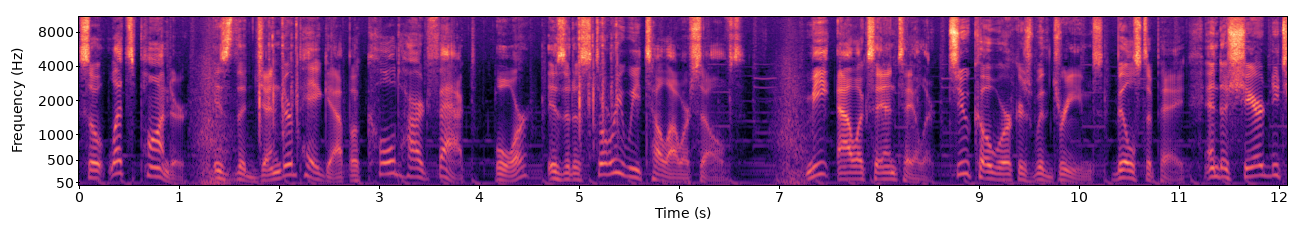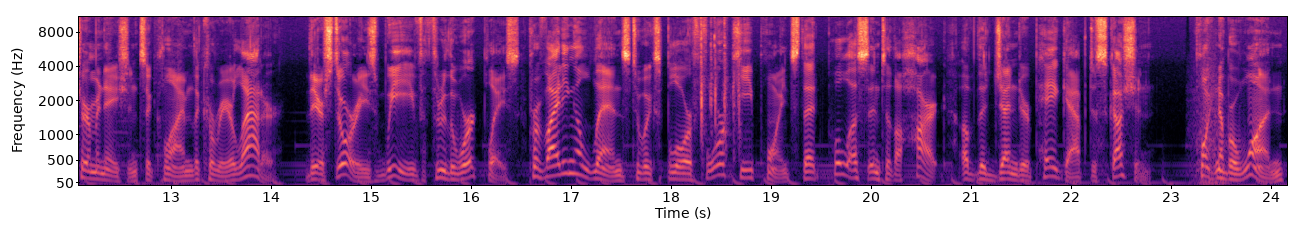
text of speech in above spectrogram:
So let's ponder is the gender pay gap a cold hard fact, or is it a story we tell ourselves? Meet Alex and Taylor, two co-workers with dreams, bills to pay, and a shared determination to climb the career ladder. Their stories weave through the workplace, providing a lens to explore four key points that pull us into the heart of the gender pay gap discussion. Point number one,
